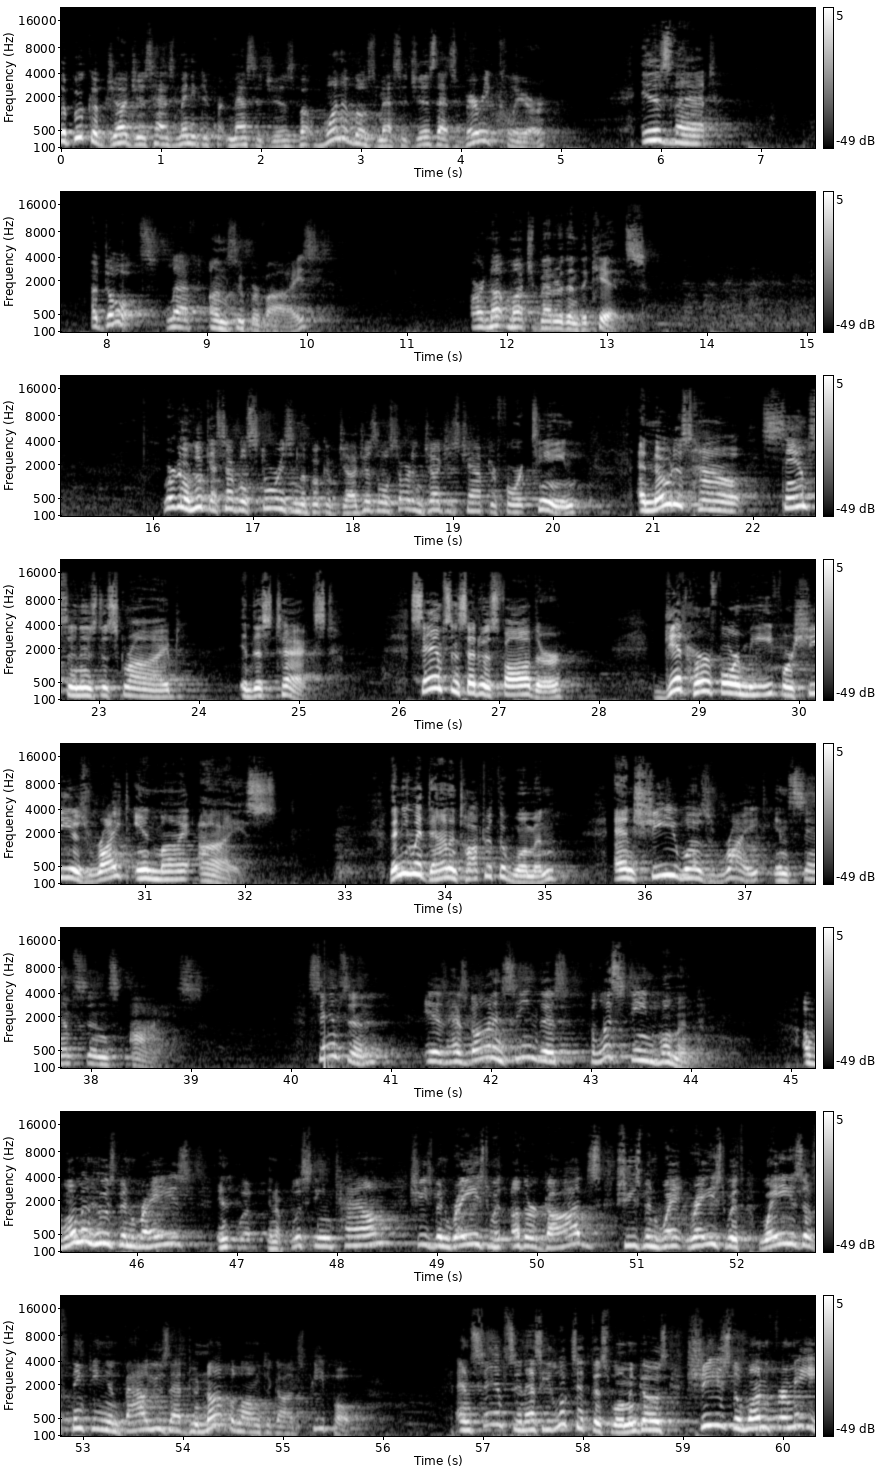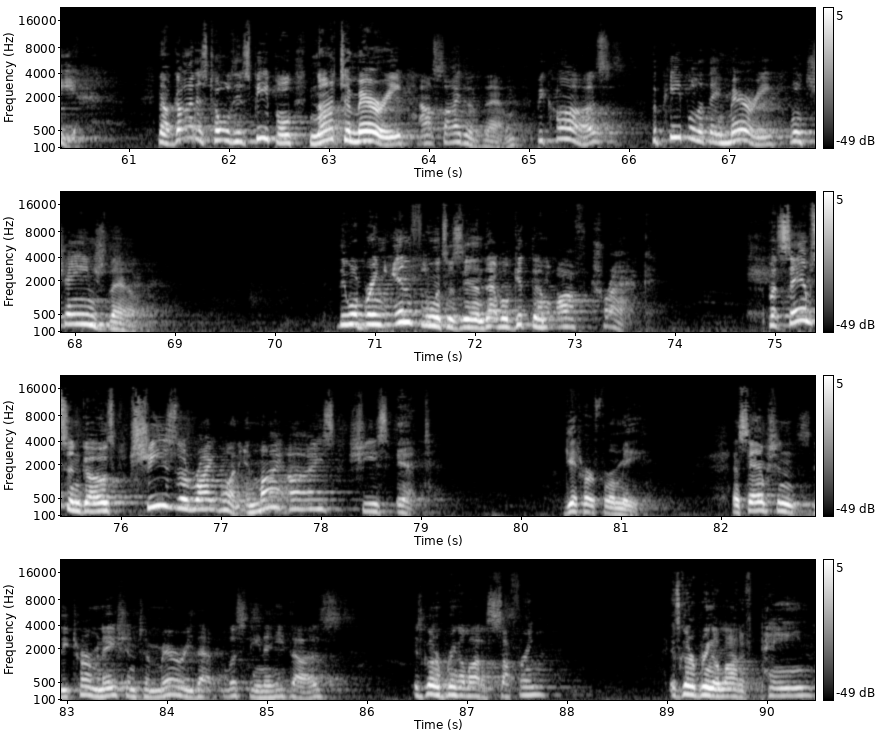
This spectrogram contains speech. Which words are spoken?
The book of Judges has many different messages, but one of those messages that's very clear is that adults left unsupervised are not much better than the kids. We're going to look at several stories in the book of Judges, and we'll start in Judges chapter 14. And notice how Samson is described in this text. Samson said to his father, Get her for me, for she is right in my eyes. Then he went down and talked with the woman, and she was right in Samson's eyes. Samson is, has gone and seen this Philistine woman, a woman who's been raised in, in, a Philistine town. She's been raised with other gods. She's been wa- raised with ways of thinking and values that do not belong to God's people. And Samson, as he looks at this woman, goes, She's the one for me. Now, God has told his people not to marry outside of them because the people that they marry will change them. They will bring influences in that will get them off track. But Samson goes, She's the right one. In my eyes, she's it. Get her for me. And Samson's determination to marry that Philistine, and he does, is going to bring a lot of suffering, it's going to bring a lot of pain.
